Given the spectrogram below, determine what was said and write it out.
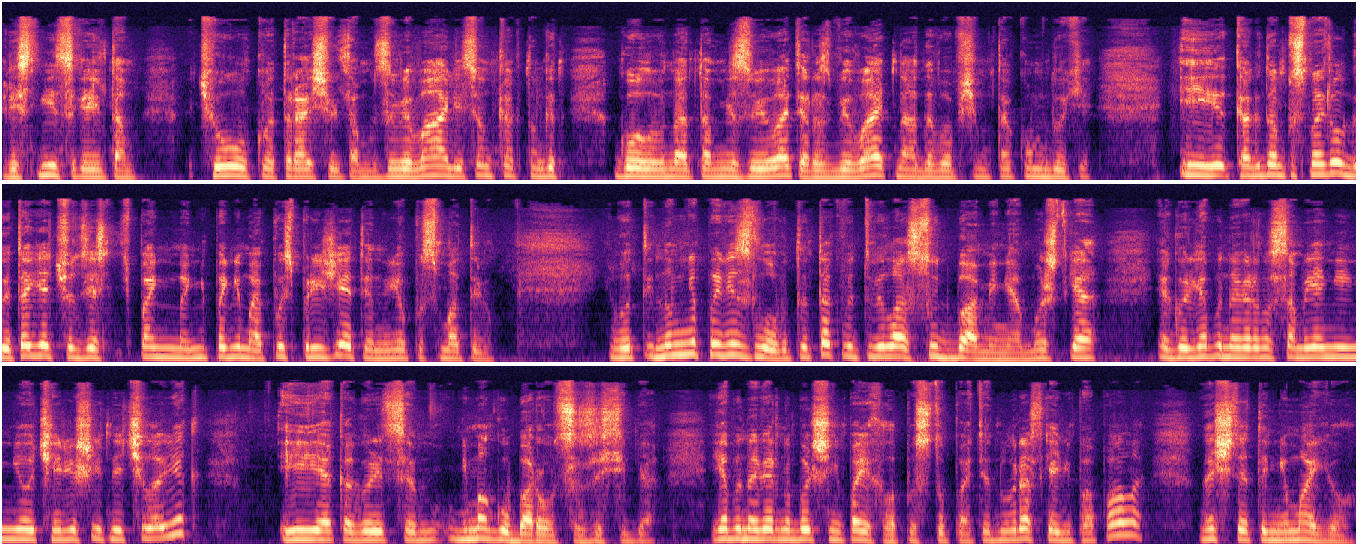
ресницы, или там челку отращивали, там завивались. Он как-то, он говорит, голову надо там не завивать, а разбивать надо, в общем, в таком духе. И когда он посмотрел, говорит, а я что здесь не понимаю, не понимаю, пусть приезжает, я на нее посмотрю. Вот, но мне повезло, вот и так вот вела судьба меня. Может, я, я говорю, я бы, наверное, сам, я не, не очень решительный человек, и я, как говорится, не могу бороться за себя. Я бы, наверное, больше не поехала поступать. Думаю, раз я не попала, значит, это не мое.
